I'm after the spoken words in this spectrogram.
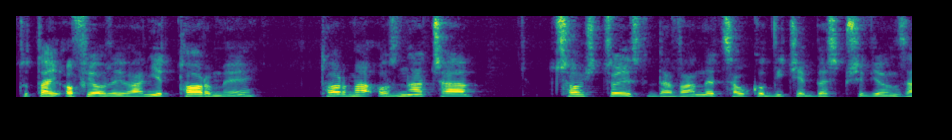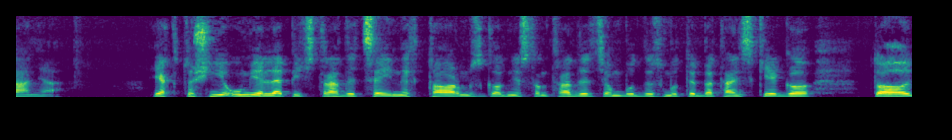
Tutaj ofiarowanie tormy, torma oznacza coś, co jest dawane całkowicie bez przywiązania. Jak ktoś nie umie lepić tradycyjnych torm zgodnie z tą tradycją buddyzmu tybetańskiego, to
